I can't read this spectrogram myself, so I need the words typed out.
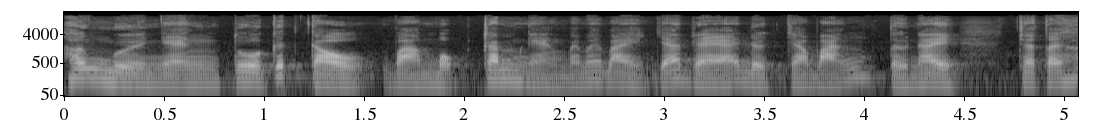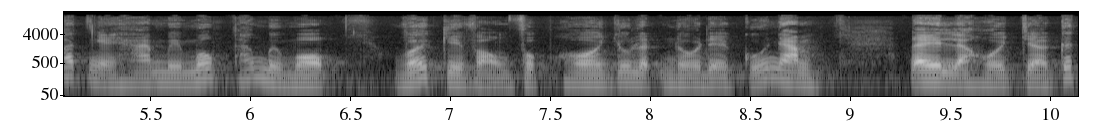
Hơn 10.000 tour kích cầu và 100.000 vé máy bay giá rẻ được chào bán từ nay cho tới hết ngày 21 tháng 11 với kỳ vọng phục hồi du lịch nội địa cuối năm. Đây là hội chợ kích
